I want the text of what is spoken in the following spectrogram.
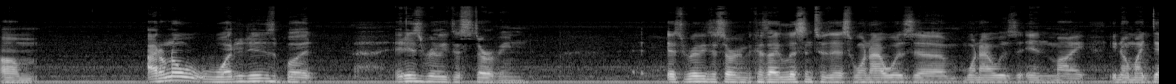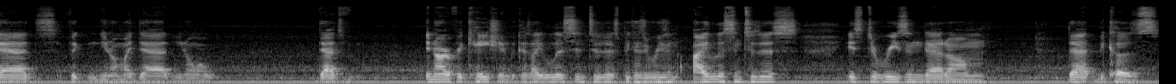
Um, I don't know what it is, but it is really disturbing. It's really disturbing because I listened to this when I was um, when I was in my you know my dad's you know my dad you know dad's in our vacation because I listened to this because the reason I listened to this is the reason that um that because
